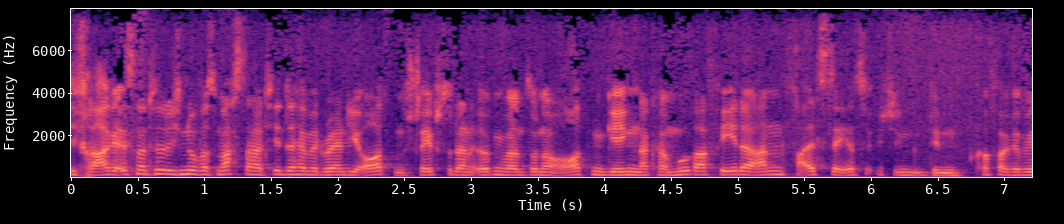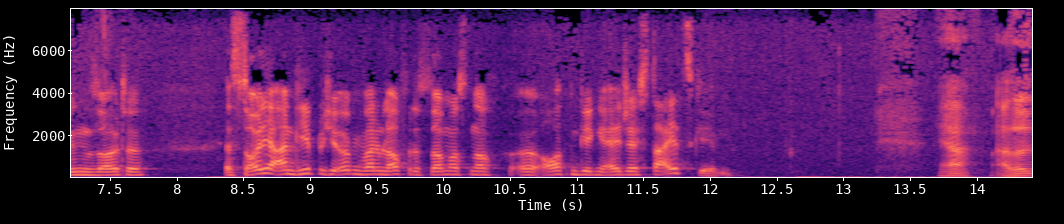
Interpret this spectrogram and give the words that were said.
Die Frage ist natürlich nur, was machst du halt hinterher mit Randy Orton? Strebst du dann irgendwann so eine Orton gegen Nakamura-Fehde an, falls der jetzt den, den, Koffer gewinnen sollte? Es soll ja angeblich irgendwann im Laufe des Sommers noch äh, Orton gegen AJ Styles geben. Ja, also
